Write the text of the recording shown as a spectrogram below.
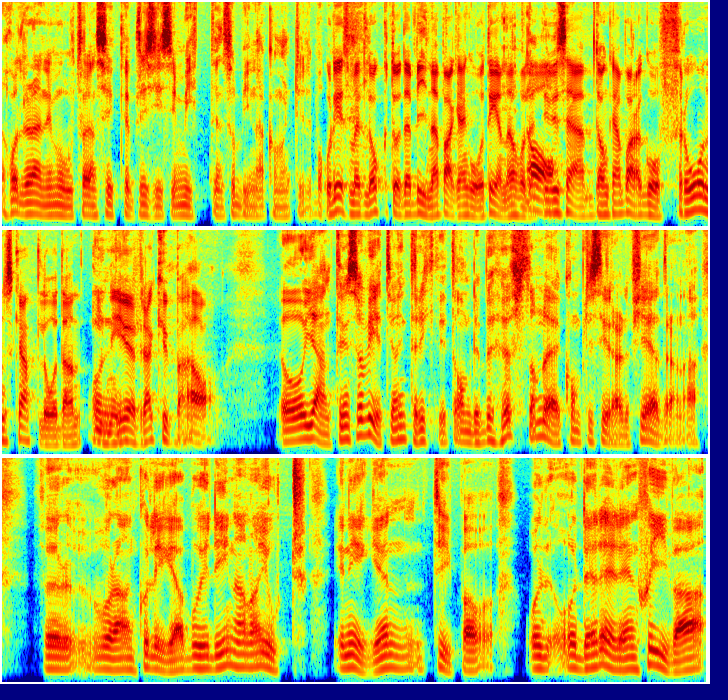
Håller den emot för den sitter precis i mitten så bina kommer inte tillbaka. Och det är som ett lock då, där bina bara kan gå åt ena hållet. Ja. Det vill säga, de kan bara gå från skattlådan in i övriga kupan. Ja. Och egentligen så vet jag inte riktigt om det behövs de där komplicerade fjädrarna. För vår kollega Bohedin han har gjort en egen typ av... Och, och där är det en skiva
